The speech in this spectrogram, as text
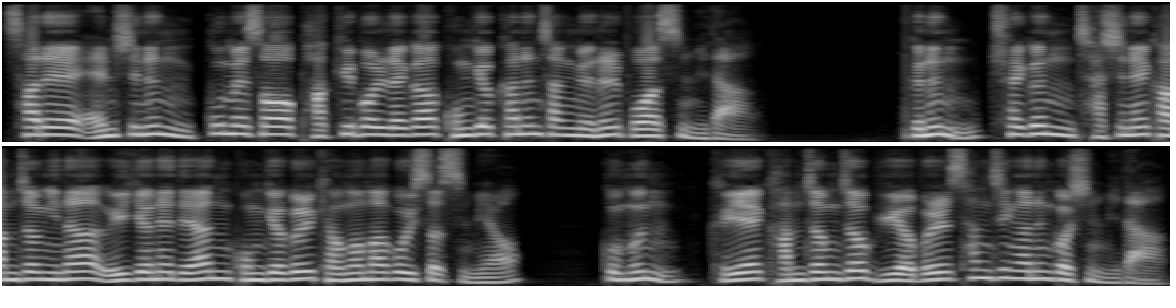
사례 MC는 꿈에서 바퀴벌레가 공격하는 장면을 보았습니다. 그는 최근 자신의 감정이나 의견에 대한 공격을 경험하고 있었으며 꿈은 그의 감정적 위협을 상징하는 것입니다.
